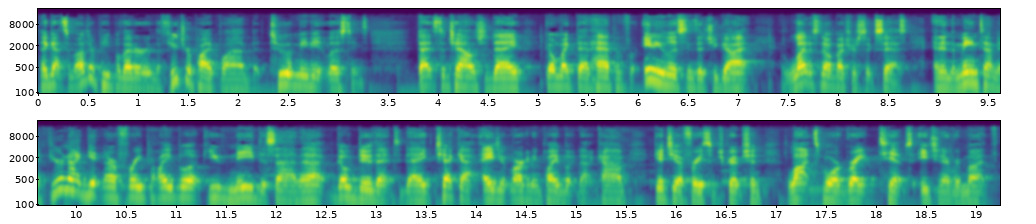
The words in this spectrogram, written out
They got some other people that are in the future pipeline, but two immediate listings. That's the challenge today. Go make that happen for any listings that you got. Let us know about your success. And in the meantime, if you're not getting our free playbook, you need to sign up. Go do that today. Check out agentmarketingplaybook.com. Get you a free subscription. Lots more great tips each and every month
